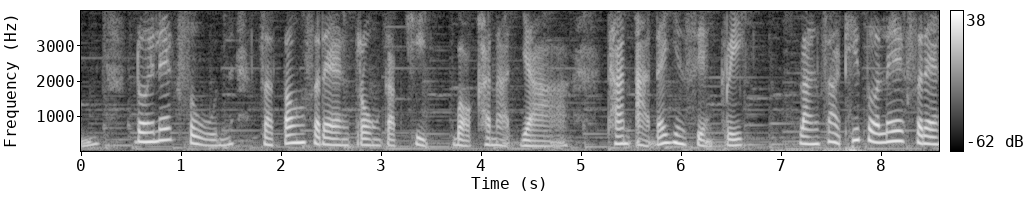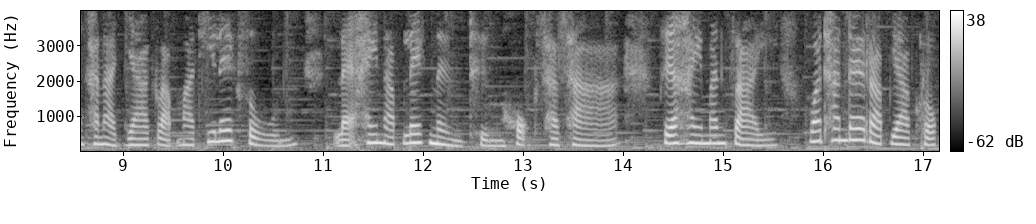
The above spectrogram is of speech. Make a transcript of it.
นย์โดยเลขศูนย์จะต้องแสดงตรงกับขีดบอกขนาดยา ท่านอาจได้ยินเสียงกริกหลังจากที่ตัวเลขแสดงขนาดยากลับมาที่เลขศูนย์และให้นับเลข 1 ถึง 6 ช้าๆ เพื่อให้มั่นใจว่าท่านได้รับยาครบ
